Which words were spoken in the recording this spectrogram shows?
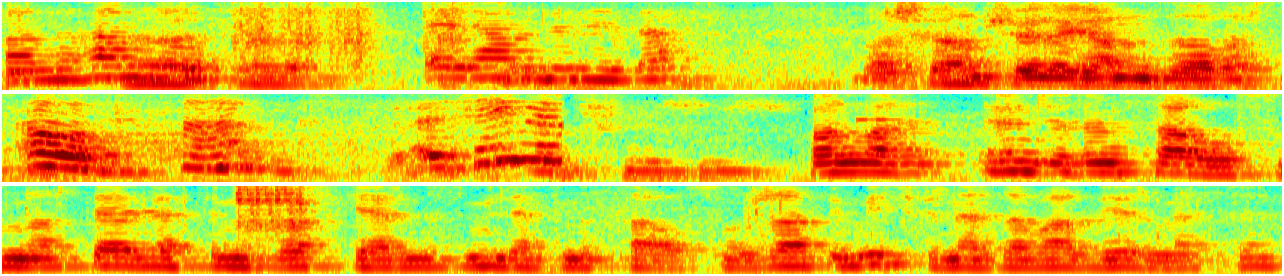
Allah hamdolsun. Evet, evet. Elhamdülillah. Başkanım şöyle yanınıza alaşsın. Alalım. Hı. Şey mi? Ne düşünüyorsunuz? Vallahi önceden sağ olsunlar. Devletimiz, askerimiz, milletimiz sağ olsun. Rabbim hiçbirine zeval vermesin.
